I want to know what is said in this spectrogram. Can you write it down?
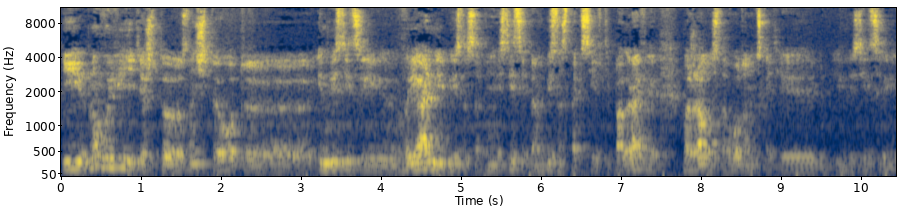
И ну, вы видите, что значит, от э, инвестиций в реальный бизнес, от инвестиций там, в бизнес-такси, в типографию, пожалуйста, вот он, так сказать, э, инвестиции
